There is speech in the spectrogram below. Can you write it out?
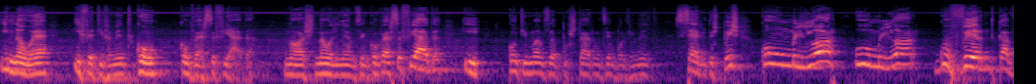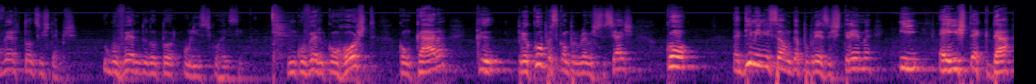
E não é, efetivamente, com conversa fiada. Nós não alinhamos em conversa fiada e continuamos a apostar no desenvolvimento sério deste país com o melhor, o melhor governo de Cabo Verde de todos os tempos. O governo do Dr. Ulisses Correia Silva. Um governo com rosto, com cara, que preocupa-se com problemas sociais, com a diminuição da pobreza extrema e é isto é que dá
